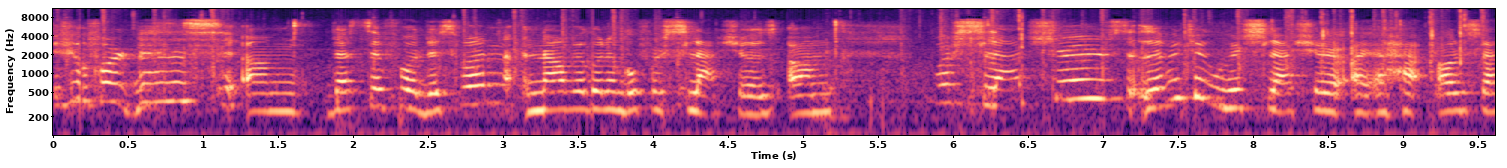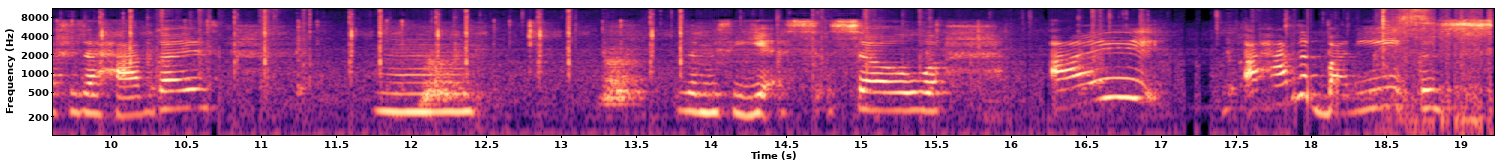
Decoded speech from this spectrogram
if you for this is um that's it for this one. Now we're gonna go for slashers. Um for slashers let me check which slasher I have all the slashers I have guys. Mm, let me see. Yes. So I I have the bunny because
